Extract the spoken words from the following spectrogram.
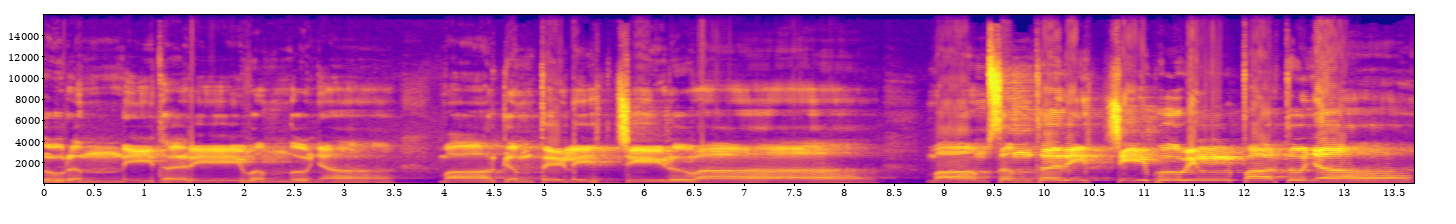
തുറന്നീധരേ വന്നു ഞാൻ. മാർഗം തെളിച്ചിടുവാ. മാംസം ധരിച്ചി ഭുവിൽ പാർത്തു ഞാൻ.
